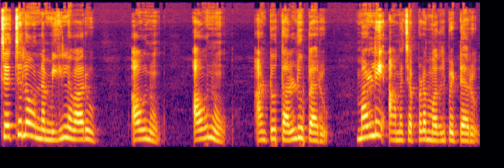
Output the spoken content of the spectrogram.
చర్చలో ఉన్న మిగిలిన వారు అవును అవును అంటూ తలూపారు మళ్ళీ ఆమె చెప్పడం మొదలుపెట్టారు.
